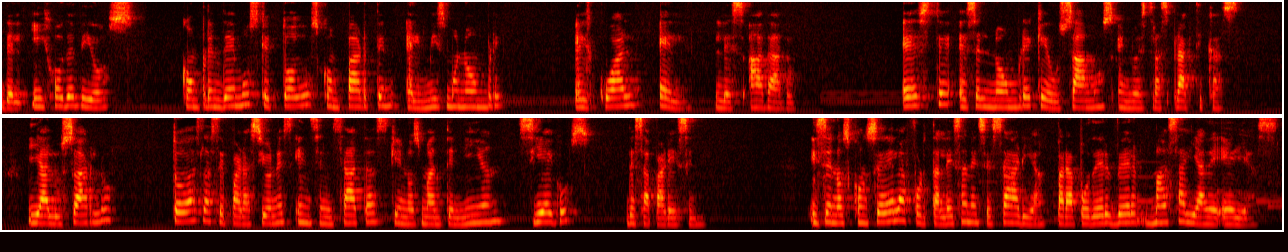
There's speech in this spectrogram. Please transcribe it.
del Hijo de Dios, comprendemos que todos comparten el mismo nombre, el cual Él les ha dado. Este es el nombre que usamos en nuestras prácticas, y al usarlo, todas las separaciones insensatas que nos mantenían ciegos desaparecen. Y se nos concede la fortaleza necesaria para poder ver más allá de ellas.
